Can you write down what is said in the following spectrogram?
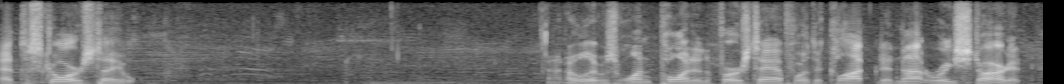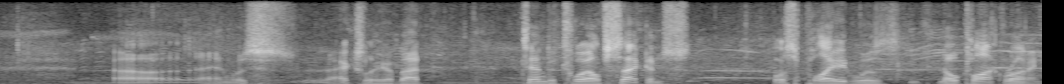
at the scores table. I know there was one point in the first half where the clock did not restart it uh, and was actually about 10 to 12 seconds was played with no clock running.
